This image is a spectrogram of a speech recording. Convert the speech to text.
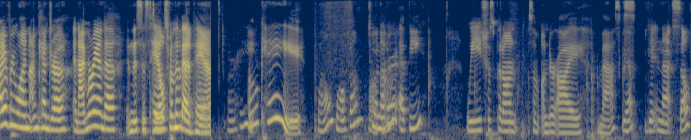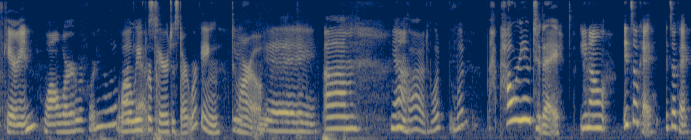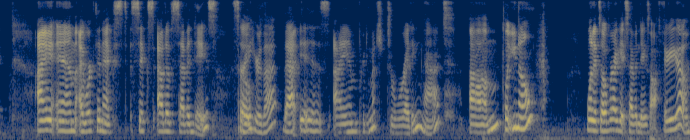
Hi everyone, I'm Kendra, And I'm Miranda. and this is Tales from the Bedpan. All right. Okay. Well, welcome, to another epi. We just put on some under eye masks Yep. Getting that self care in while we're recording a little podcast. while we prepare to start working tomorrow. Yay. Um, Yeah. God, what, what, how are you today? You know, it's okay. It's okay. I am. I work the next six out of seven days. Sorry to So hear that. that is. I am pretty much dreading that. Um, but you know, when it's over, I get seven days off. There you go.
